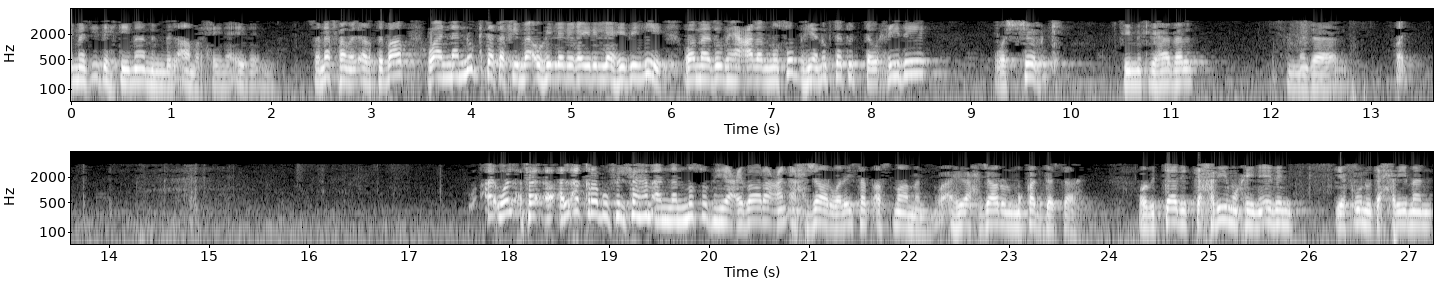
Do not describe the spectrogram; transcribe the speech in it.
لمزيد اهتمام بالأمر حينئذ. سنفهم الارتباط وأن النكتة فيما أهل لغير الله به وما ذبح على النصب هي نكتة التوحيد والشرك. في مثل هذا المجال طيب. الأقرب في الفهم أن النصب هي عبارة عن أحجار وليست أصناما وهي أحجار مقدسة. وبالتالي التحريم حينئذ يكون تحريما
